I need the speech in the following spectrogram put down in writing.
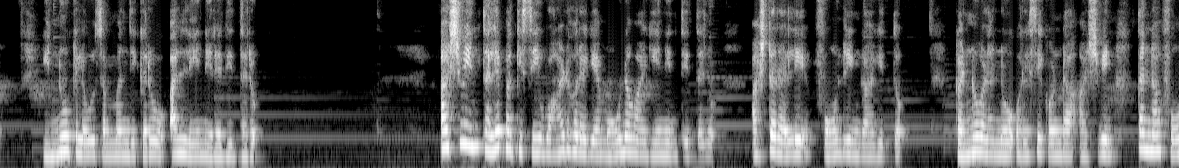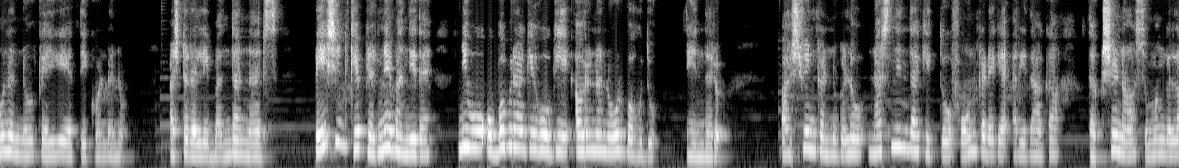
ಇನ್ನೂ ಕೆಲವು ಸಂಬಂಧಿಕರು ಅಲ್ಲಿ ನೆರೆದಿದ್ದರು. ಅಶ್ವಿನ್ ತಲೆ ಬಗ್ಗಿಸಿ ವಾರ್ಡ್ ಹೊರಗೆ ಮೌನವಾಗಿ ನಿಂತಿದ್ದನು. ಅಷ್ಟರಲ್ಲಿ ಫೋನ್ ರಿಂಗ್ ಆಗಿತ್ತು. ಕಣ್ಣುಗಳನ್ನು ಒರೆಸಿಕೊಂಡ ಅಶ್ವಿನ್ ತನ್ನ ಫೋನನ್ನು ಕೈಗೆ ಎತ್ತಿಕೊಂಡನು. ಅಷ್ಟರಲ್ಲಿ ಬಂದ ನರ್ಸ್, ಪೇಷಂಟ್ಗೆ ಪ್ರಜ್ಞೆ ಬಂದಿದೆ, ನೀವು ಒಬ್ಬೊಬ್ಬರಾಗಿ ಹೋಗಿ ಅವರನ್ನು ನೋಡಬಹುದು, ಎಂದರು. ಅಶ್ವಿನ್ ಕಣ್ಣುಗಳು ನರ್ಸ್ನಿಂದ ಕಿತ್ತು ಫೋನ್ ಕಡೆಗೆ ಅರಿದಾಗ ತಕ್ಷಣ ಸುಮಂಗಲ,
